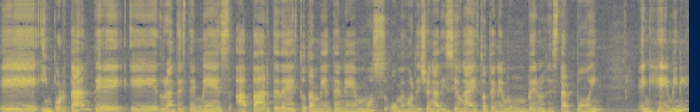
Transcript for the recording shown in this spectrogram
eh, importante eh, durante este mes. Aparte de esto también tenemos, o mejor dicho, en adición a esto tenemos un Venus Star Point en Géminis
